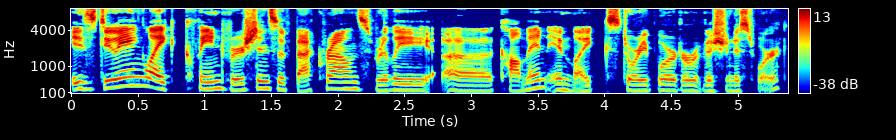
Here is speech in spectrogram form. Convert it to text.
is doing like clean versions of backgrounds really uh, common in like storyboard or revisionist work?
